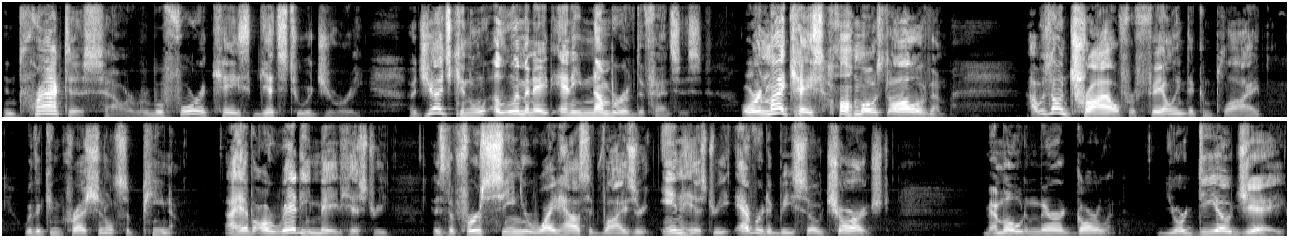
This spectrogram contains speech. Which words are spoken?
In practice, however, before a case gets to a jury, a judge can eliminate any number of defenses, or in my case, almost all of them. I was on trial for failing to comply with a congressional subpoena. I have already made history as the first senior White House advisor in history ever to be so charged. Memo to Merrick Garland Your DOJ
